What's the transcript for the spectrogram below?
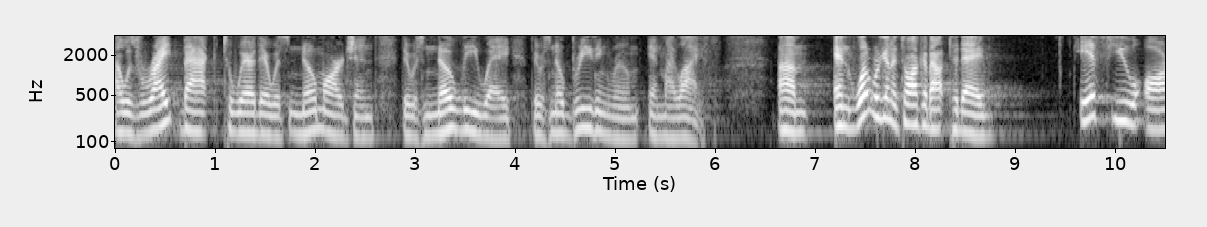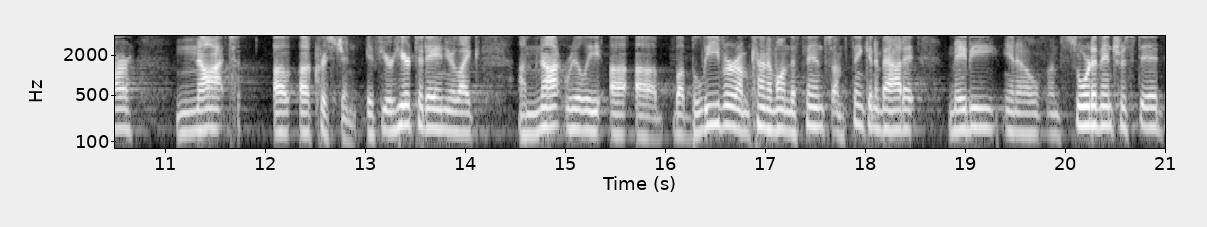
I was right back to where there was no margin, there was no leeway, there was no breathing room in my life. Um, and what we're going to talk about today, if you are not a, a, Christian, if you're here today and you're like, I'm not really a, a, a believer, I'm kind of on the fence, I'm thinking about it, maybe, you know, I'm sort of interested,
